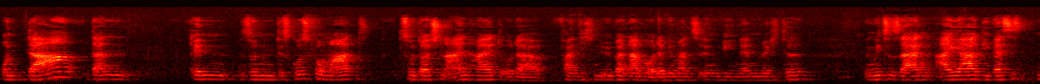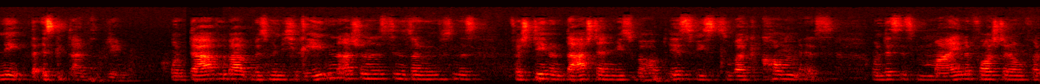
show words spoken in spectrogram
Und da dann in so einem Diskursformat zur deutschen Einheit oder feindlichen Übernahme oder wie man es irgendwie nennen möchte, irgendwie zu sagen, ah ja, die Wessis, nee, es gibt ein Problem. Und darüber müssen wir nicht reden als Journalistin, sondern wir müssen das verstehen und darstellen, wie es überhaupt ist, wie es so weit gekommen ist. Und das ist meine Vorstellung von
